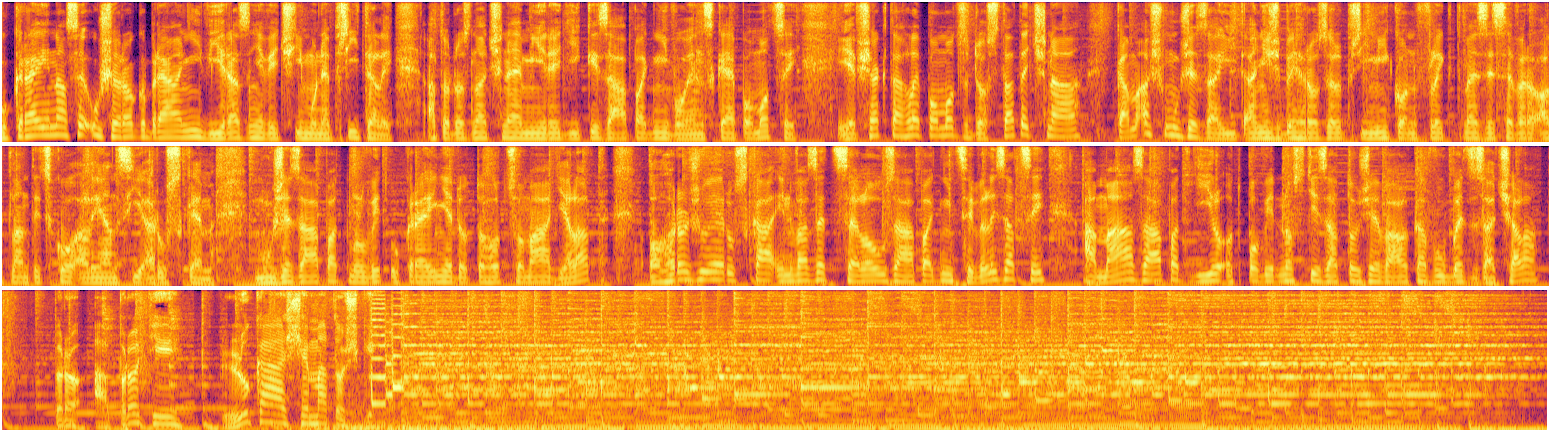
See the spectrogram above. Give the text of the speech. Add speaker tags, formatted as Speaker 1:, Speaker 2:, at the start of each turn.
Speaker 1: Ukrajina se už rok brání výrazně většímu nepříteli, a to do značné míry díky západní vojenské pomoci. Je však tahle pomoc dostatečná? Kam až může zajít, aniž by hrozil přímý konflikt mezi Severoatlantickou aliancí a Ruskem? Může Západ mluvit Ukrajině do toho, co má dělat? Ohrožuje ruská invaze celou západní civilizaci a má Západ díl odpovědnosti za to, že válka vůbec začala?
Speaker 2: Pro a proti Lukáše Matošky.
